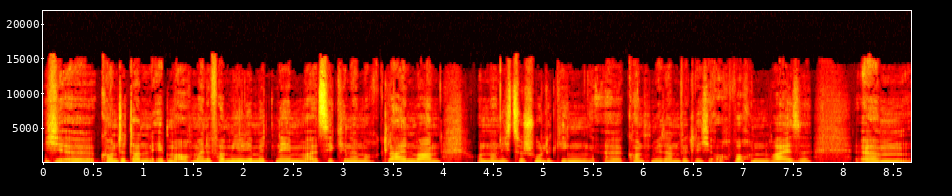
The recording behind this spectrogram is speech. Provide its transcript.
Ich äh, konnte dann eben auch meine Familie mitnehmen, als die Kinder noch klein waren und noch nicht zur Schule gingen, äh, konnten wir dann wirklich auch wochenweise ähm,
